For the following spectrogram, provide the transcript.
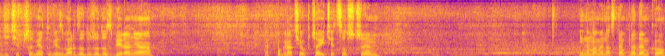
Widzicie, przedmiotów jest bardzo dużo do zbierania. Jak pogracie, obczajcie co z czym. I no mamy następne demko.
